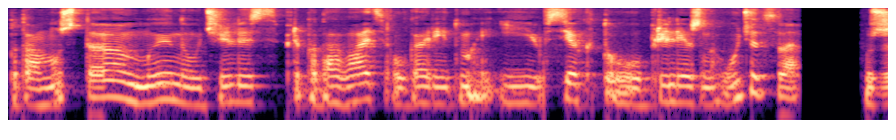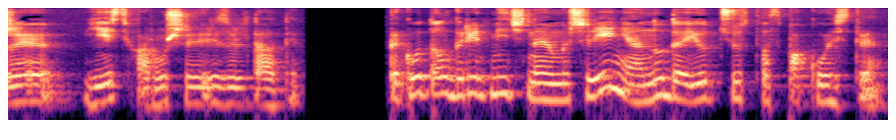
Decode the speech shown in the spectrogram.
потому что мы научились преподавать алгоритмы, и у всех, кто прилежно учится, уже есть хорошие результаты. Так вот, алгоритмичное мышление, оно дает чувство спокойствия.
